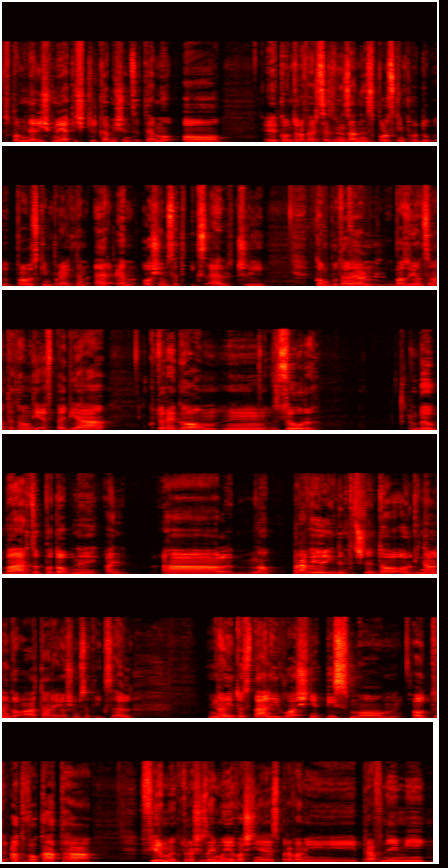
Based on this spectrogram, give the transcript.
wspominaliśmy jakieś kilka miesięcy temu o y, kontrowersjach związanych z polskim, polskim projektem RM800XL, czyli komputerem tak. bazującym na technologii FPGA, którego mm, wzór był bardzo podobny, a, no, prawie identyczny do oryginalnego Atari 800 XL. No i dostali właśnie pismo od adwokata firmy, która się zajmuje właśnie sprawami prawnymi,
